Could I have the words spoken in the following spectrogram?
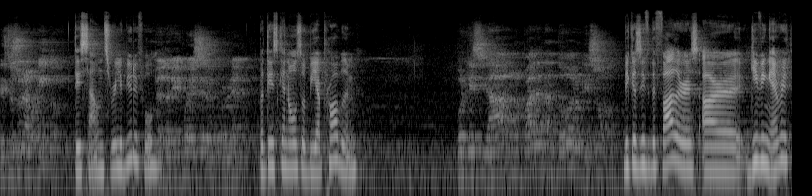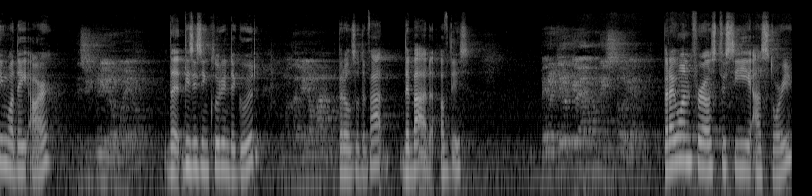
Esto suena bonito, This sounds really beautiful, pero también puede ser un problema. but this can also be a problem. Porque si da, los padres dan todo lo que son. Because if the fathers are giving everything what they are, Eso incluye lo that this is including the good, but also the bad, the bad of this. But I want for us to see a story,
